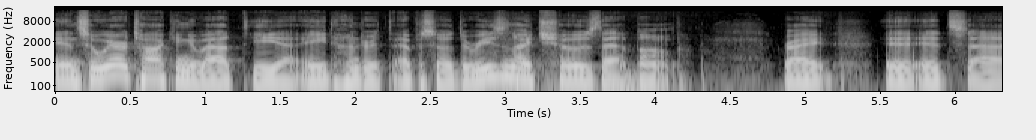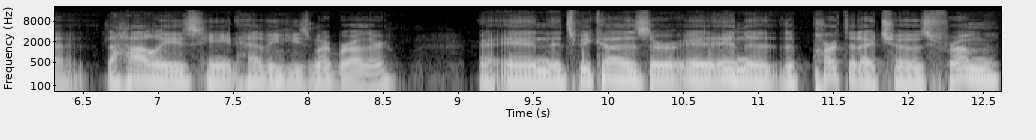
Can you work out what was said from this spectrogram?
And so we are talking about the uh, 800th episode. The reason I chose that bump, right? It, it's uh, the Hollies. He ain't heavy. He's my brother, and it's because there in the the part that I chose from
